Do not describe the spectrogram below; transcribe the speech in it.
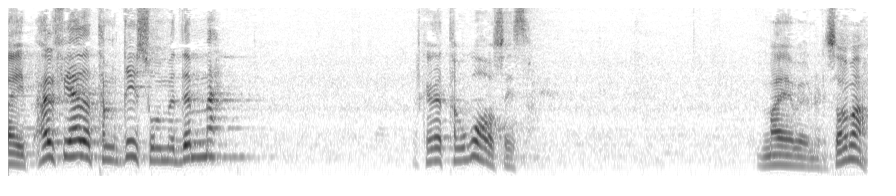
ayib hal fi hada tanqiis wa madama markaa ta ugu hooseysa maya baynu nihi soo ma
